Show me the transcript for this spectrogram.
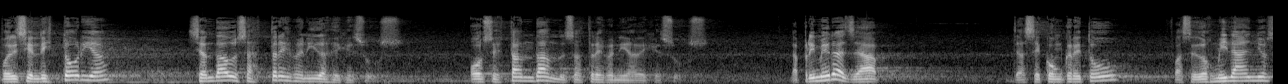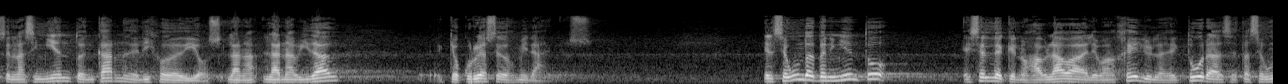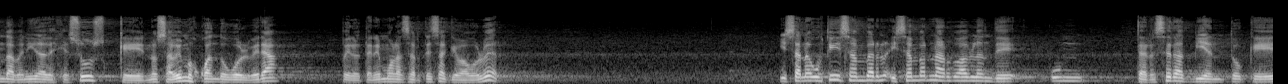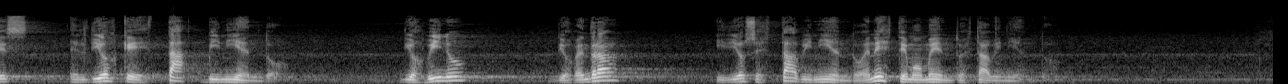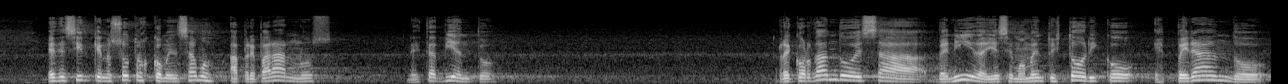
Puede decir, en la historia se han dado esas tres venidas de Jesús, o se están dando esas tres venidas de Jesús. La primera ya, ya se concretó, fue hace dos mil años, el nacimiento en carne del Hijo de Dios, la, la Navidad eh, que ocurrió hace dos mil años. El segundo advenimiento es el de que nos hablaba el Evangelio y las lecturas, esta segunda venida de Jesús, que no sabemos cuándo volverá pero tenemos la certeza que va a volver. Y San Agustín y San, Bernardo hablan de un tercer adviento que es el Dios que está viniendo. Dios vino, Dios vendrá y Dios está viniendo, en este momento está viniendo. Es decir, que nosotros comenzamos a prepararnos en este adviento recordando esa venida y ese momento histórico, esperando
